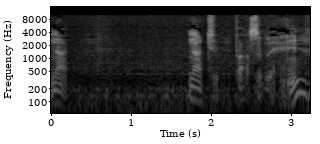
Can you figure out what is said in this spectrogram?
Not. Not. Possibly.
